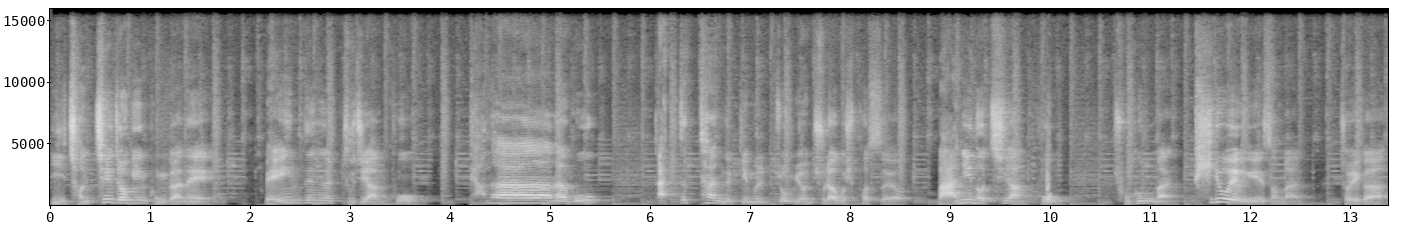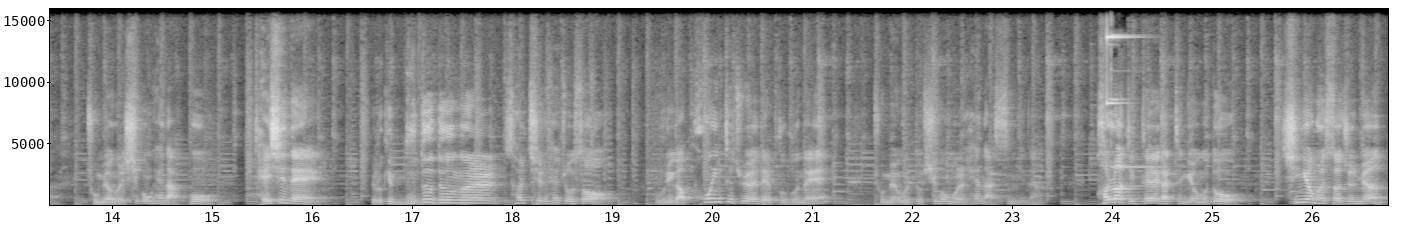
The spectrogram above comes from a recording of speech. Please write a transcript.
이 전체적인 공간에 메인 등을 두지 않고 편안하고 따뜻한 느낌을 좀 연출하고 싶었어요. 많이 넣지 않고 조금만 필요에 의해서만 저희가 조명을 시공해 놨고 대신에 이렇게 무드등을 설치를 해줘서 우리가 포인트 줘야 될 부분에 조명을 또 시공을 해 놨습니다. 컬러 디테일 같은 경우도 신경을 써주면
